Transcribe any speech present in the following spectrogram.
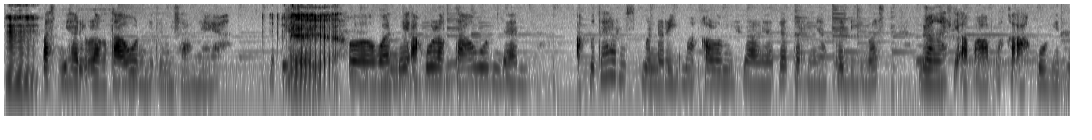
Hmm, pas di hari ulang tahun gitu misalnya ya. Ya ya. eh, one day aku ulang tahun dan aku tuh harus menerima kalau misalnya tuh ternyata Dimas gak ngasih apa-apa ke aku gitu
